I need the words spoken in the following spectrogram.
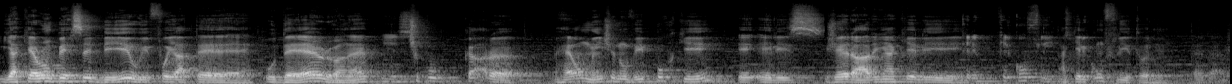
E a Karen percebeu e foi até o Daryl, né? Isso. Tipo, cara, realmente não vi por que eles gerarem aquele, Aquele, aquele conflito. aquele conflito ali. Verdade.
